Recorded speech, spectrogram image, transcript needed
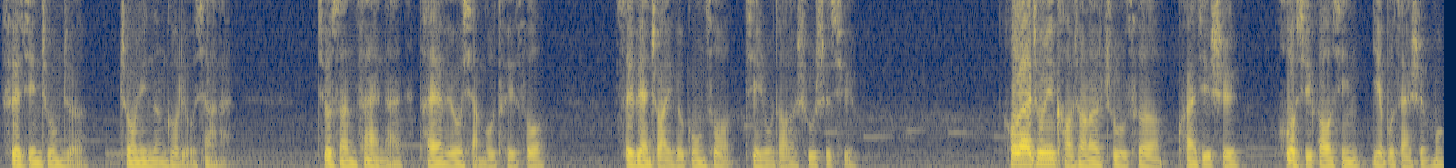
费尽周折，终于能够留下来。就算再难，他也没有想过退缩，随便找一个工作进入到了舒适区。后来终于考上了注册会计师，或许高薪也不再是梦。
